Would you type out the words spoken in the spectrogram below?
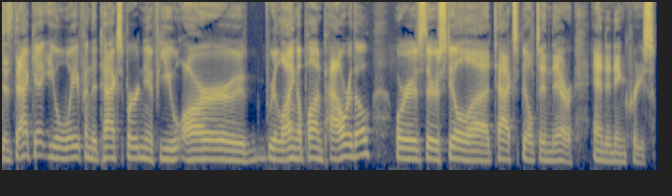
Does that get you away from the tax burden if you are relying upon power, though? Or is there still a tax built in there and an increase?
